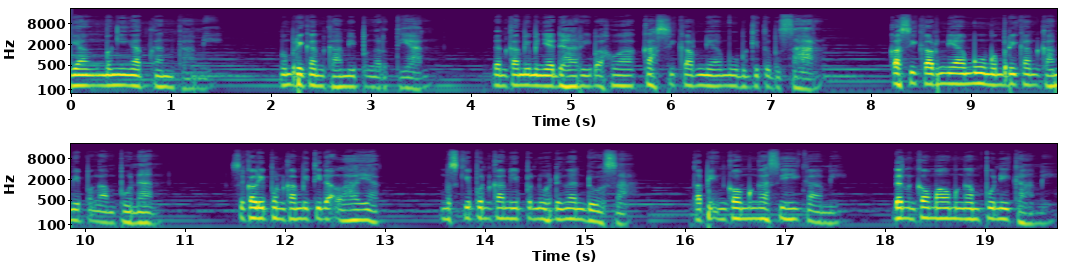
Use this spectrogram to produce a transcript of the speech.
yang mengingatkan kami, memberikan kami pengertian, dan kami menyadari bahwa kasih karuniamu begitu besar. Kasih karuniamu memberikan kami pengampunan, sekalipun kami tidak layak, meskipun kami penuh dengan dosa, tapi engkau mengasihi kami, dan engkau mau mengampuni kami,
